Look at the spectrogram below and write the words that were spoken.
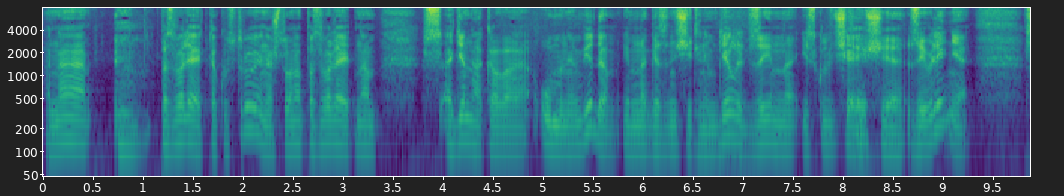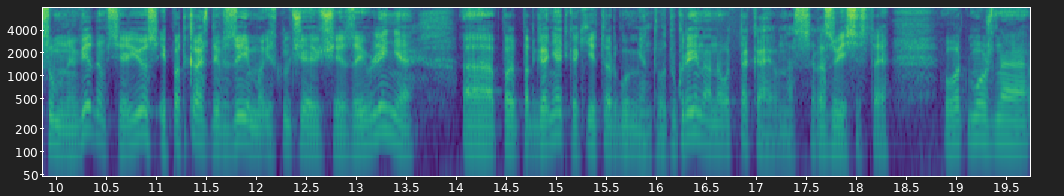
она позволяет так устроена, что она позволяет нам с одинаково умным видом и многозначительным делать взаимно исключающее заявление с умным видом всерьез и под каждое взаимоисключающее заявление а, подгонять какие-то аргументы. Вот Украина, она вот такая у нас, развесистая. Вот можно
